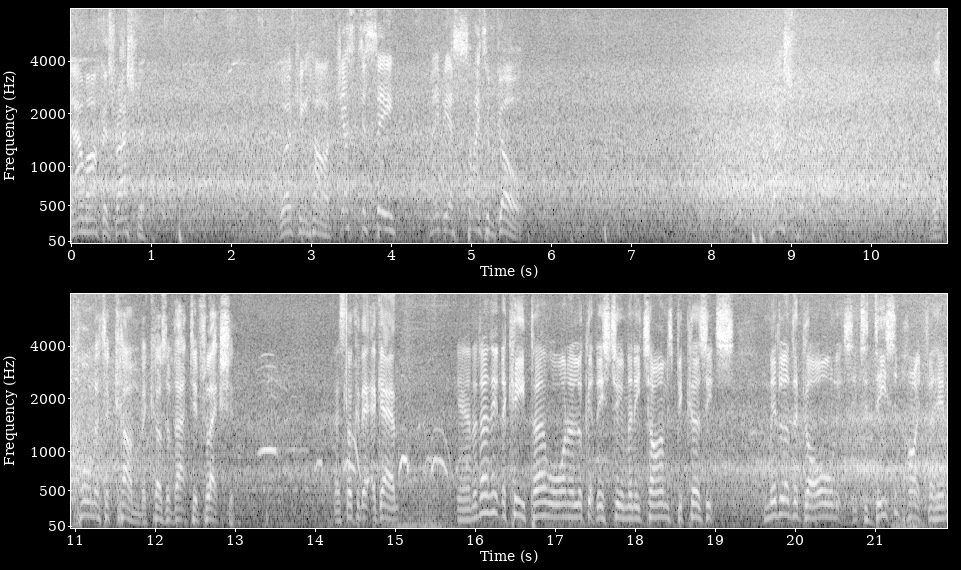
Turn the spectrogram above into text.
Now Marcus Rashford. Working hard just to see maybe a sight of goal. Rashford. Well, a corner to come because of that deflection. Let's look at it again. Yeah, and I don't think the keeper will want to look at this too many times because it's middle of the goal, it's, it's a decent height for him.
